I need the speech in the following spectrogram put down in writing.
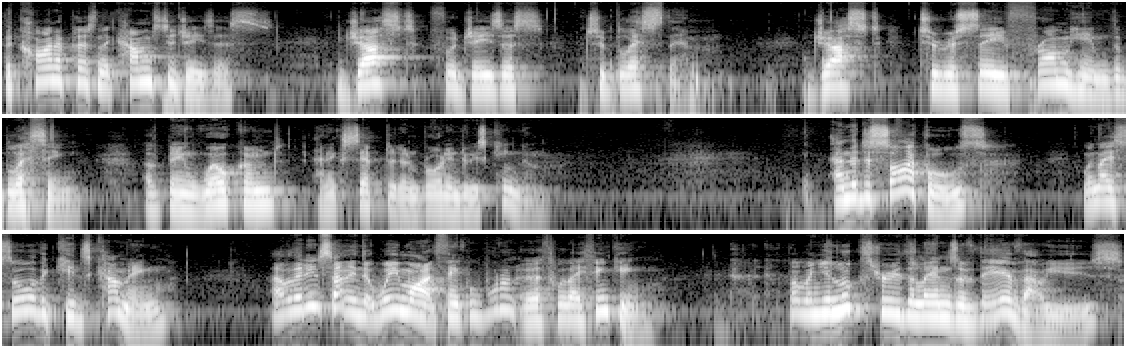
The kind of person that comes to Jesus just for Jesus to bless them, just to receive from him the blessing of being welcomed and accepted and brought into his kingdom. And the disciples, when they saw the kids coming, uh, well, they did something that we might think, well, what on earth were they thinking? But when you look through the lens of their values,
